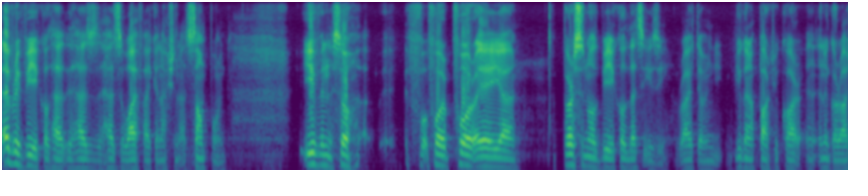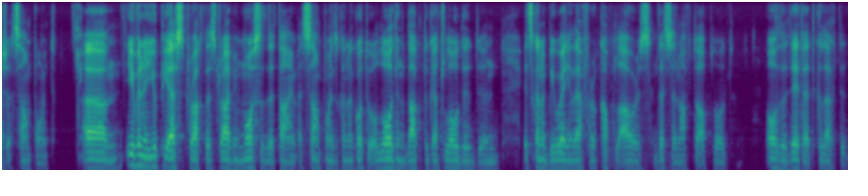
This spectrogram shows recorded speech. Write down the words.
every vehicle has has has a Wi-Fi connection at some point. Even so, for for, for a uh, personal vehicle, that's easy, right? I mean, you're gonna park your car in, in a garage at some point. Um, even a UPS truck that's driving most of the time, at some point, is gonna go to a loading dock to get loaded, and it's gonna be waiting there for a couple hours. That's enough to upload all the data it collected,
